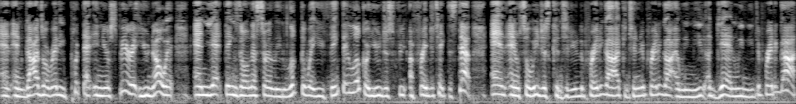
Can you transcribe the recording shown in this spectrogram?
And, and God's already put that in your spirit. You know it. And yet things don't necessarily look the way you think they look or you're just afraid to take the step. And, and so we just continue to pray to God, continue to pray to God. And we need, again, we need to pray to God.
